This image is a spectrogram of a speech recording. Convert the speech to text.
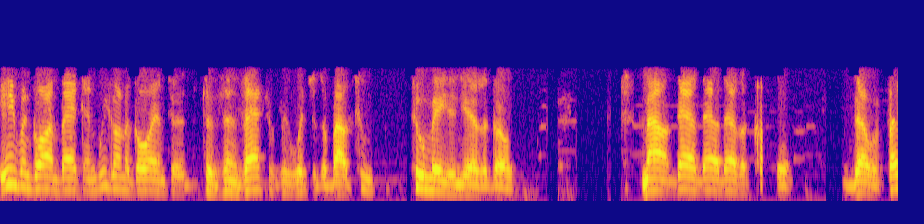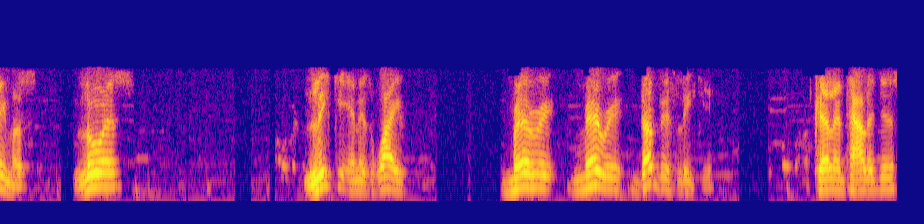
even going back, and we're going to go into to Zinjanthropy, which is about two two million years ago. Now, there, there, there's a couple that were famous, Louis Leakey and his wife, Mary Mary Douglas Leakey, paleontologist,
